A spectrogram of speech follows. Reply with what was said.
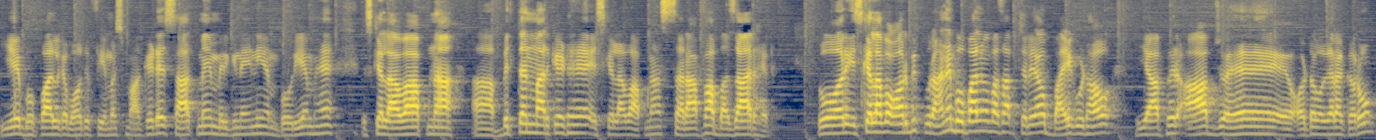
ये भोपाल का बहुत ही फ़ेमस मार्केट है। साथ में मिर्गनैनी एम्पोरियम है। इसके अलावा अपना बित्तन मार्केट है। इसके अलावा अपना सराफा बाज़ार है। तो और इसके अलावा और भी पुराने भोपाल में बस आप चले जाओ बाइक उठाओ या फिर आप जो है ऑटो वगैरह करो,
